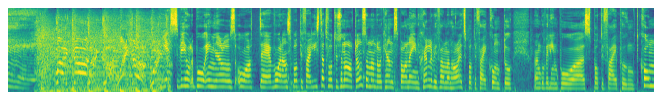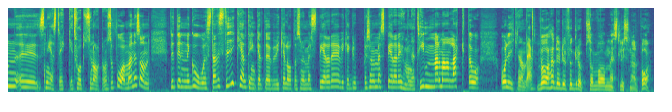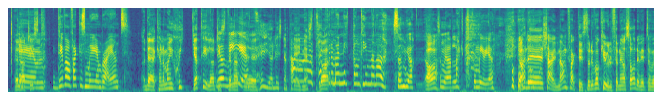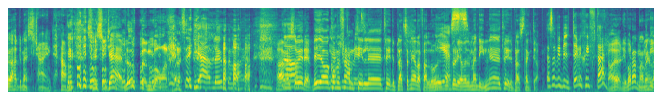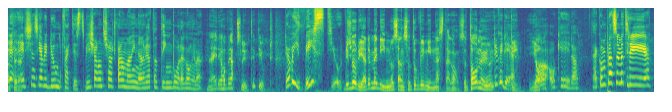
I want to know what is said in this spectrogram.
Yes, vi håller på och ägnar oss åt eh, våran Spotify-lista 2018 som man då kan spana in själv ifall man har ett Spotify-konto. Man går väl in på spotify.com eh, snedstreck 2018 så får man en sån liten god statistik helt enkelt över vilka låtar som är mest spelade, vilka grupper som är mest spelade, hur många timmar man har lagt och, och liknande. Vad hade du för grupp som var mest lyssnad på? Eller artist? Ehm, det var faktiskt Miriam Bryant. Där kunde man ju skicka till artisten att vet. eh, hej jag lyssnar på dig Ah, mest. tack Jag, för de här 19 timmarna som jag, Ja. som jag hade lagt på Miriam. jag hade Shinedown faktiskt och det var kul för när jag sa det vet du vad jag hade mest? Shinedown. Är så jävla uppenbar. Så jävla uppenbara. Ja men Ja. så är det. Vi har kommit fram roligt. till eh, tredjeplatsen i alla fall och Yes. vi börjar väl med din eh, tredjeplats tänkte jag. Alltså vi byter, vi skiftar. Ja, ja det är varannan hela det, tiden. det känns jävligt dumt faktiskt. Vi har inte kört varannan innan, vi har tagit in båda gångerna. Nej det har vi absolut inte gjort. Det har vi visst gjort. Vi började med din och sen så tog vi min nästa gång. Så ta nu Gjorde vi det? din. Ja. Okej då. Här kommer plats nummer tre.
